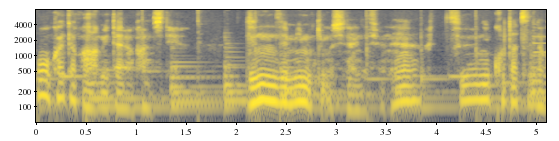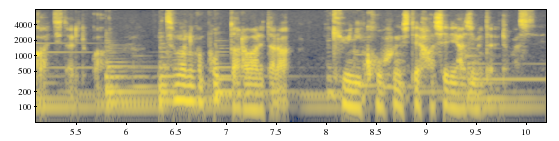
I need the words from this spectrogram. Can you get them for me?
おう帰ったかみたいな感じで、全然見向きもしないんですよね。普通にこたつの中入ってたりとか、いつの間にかポッと現れたら、急に興奮して走り始めたりとかして、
